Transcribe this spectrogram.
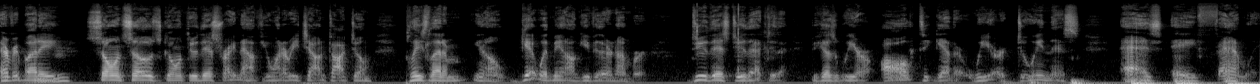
Everybody, so and so's going through this right now. If you want to reach out and talk to them, please let them, you know, get with me and I'll give you their number. Do this, do that, do that. Because we are all together. We are doing this as a family.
